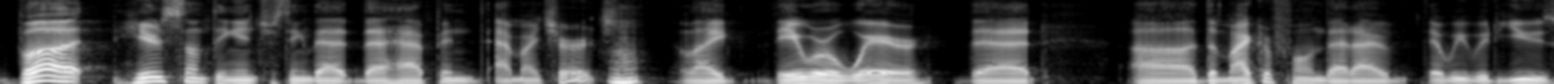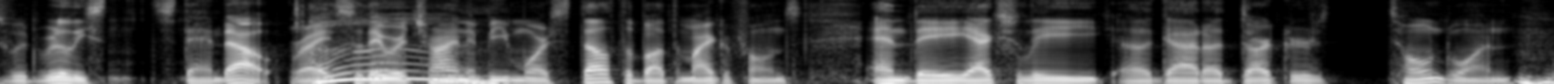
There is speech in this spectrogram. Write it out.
but here's something interesting that that happened at my church. Uh-huh. Like they were aware that uh, the microphone that I that we would use would really s- stand out, right? So they were trying to Ah. be more stealth about the microphones, and they actually uh, got a darker toned one Mm-hmm.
